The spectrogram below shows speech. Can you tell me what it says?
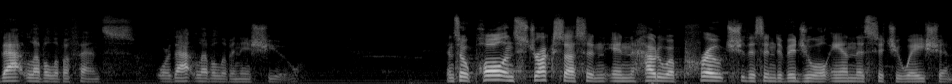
that level of offense or that level of an issue. And so Paul instructs us in, in how to approach this individual and this situation.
